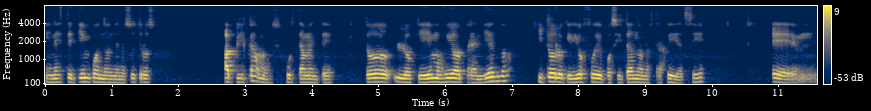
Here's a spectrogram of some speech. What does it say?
en este tiempo en donde nosotros aplicamos justamente todo lo que hemos ido aprendiendo y todo lo que Dios fue depositando en nuestras vidas. ¿sí? Eh,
